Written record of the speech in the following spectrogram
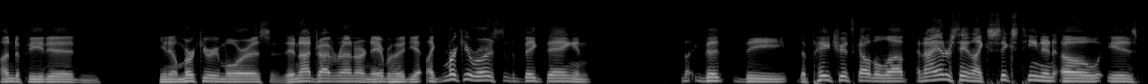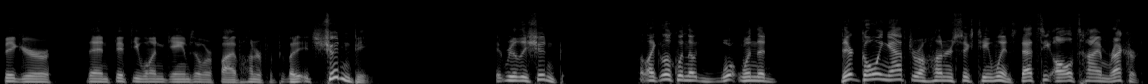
undefeated and you know Mercury Morris? They're not driving around our neighborhood yet. Like Mercury Morris is a big thing, and the the the Patriots got all the love, and I understand like 16 and 0 is bigger than 51 games over 500 for, but it shouldn't be. It really shouldn't be. But like, look when the when the they're going after 116 wins. That's the all-time record.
